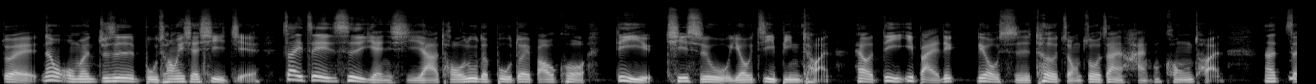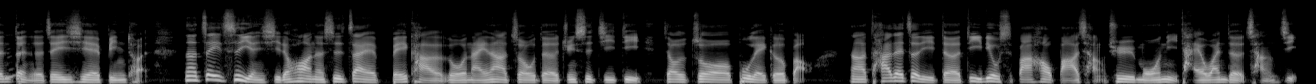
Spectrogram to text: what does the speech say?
对，那我们就是补充一些细节，在这一次演习啊，投入的部队包括第七十五游骑兵团，还有第一百六六十特种作战航空团，那等等的这一些兵团。嗯、那这一次演习的话呢，是在北卡罗来纳州的军事基地，叫做布雷格堡。那他在这里的第六十八号靶场去模拟台湾的场景。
